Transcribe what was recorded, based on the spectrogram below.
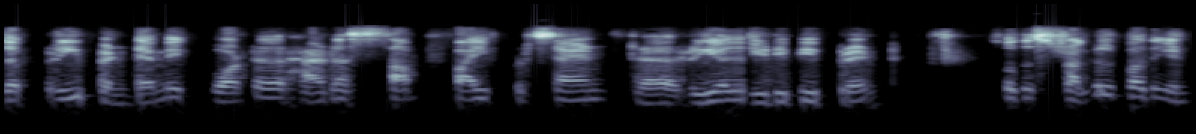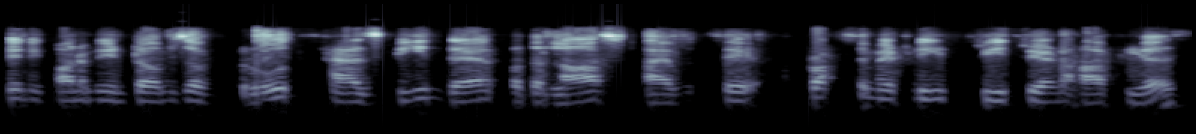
the pre-pandemic quarter had a sub 5% uh, real GDP print. So the struggle for the Indian economy in terms of growth has been there for the last, I would say, approximately three, three and a half years.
